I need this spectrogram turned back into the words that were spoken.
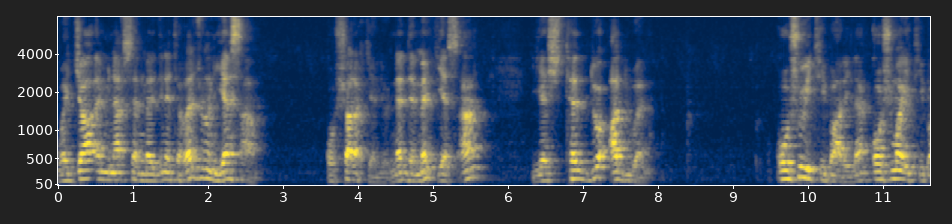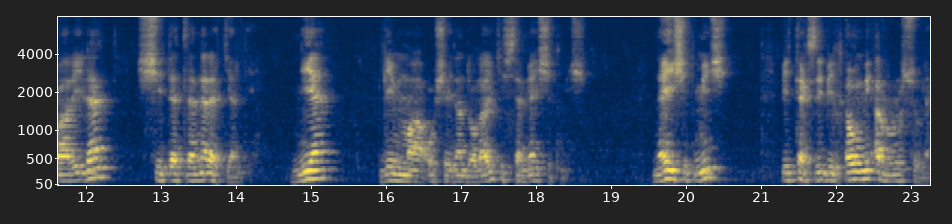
Ve ca'e min aksel medineti reculun yes'a. Koşarak geliyor. Ne demek yes'a? Yeşteddu adven. Koşu itibariyle, koşma itibariyle şiddetlenerek geldi. Niye? Limma o şeyden dolayı ki istemeye işitmiş. Ne işitmiş? bi tekzibil kavmi er-rusule.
